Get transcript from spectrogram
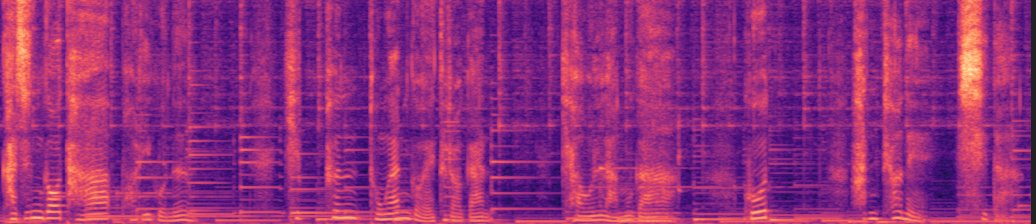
가진 거 다 버리고는 깊은 동안거에 들어간 겨울 나무가 곧 한편의 시다.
